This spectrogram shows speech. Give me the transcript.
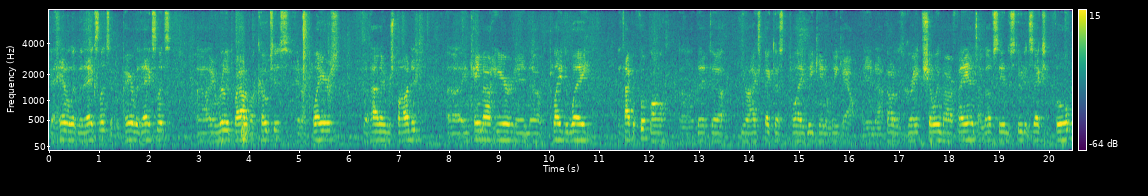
to handle it with excellence and prepare with excellence. Uh, and really proud of our coaches and our players of how they responded and came out here and uh, played the way, the type of football uh, that uh, you know I expect us to play week in and week out. And I thought it was a great showing by our fans. I love seeing the student section full.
